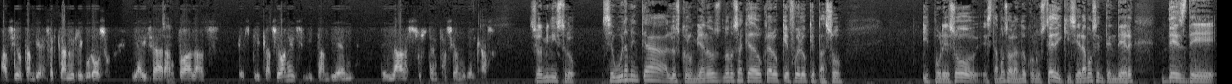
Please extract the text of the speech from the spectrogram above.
ha sido también cercano y riguroso. Y ahí se darán todas las explicaciones y también las sustentaciones del caso. Señor ministro, seguramente a los colombianos no nos ha quedado claro qué fue lo que pasó. Y por eso estamos hablando con usted y quisiéramos entender desde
